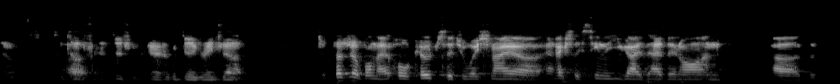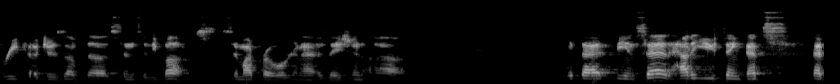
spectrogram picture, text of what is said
You know, it's, it's a tough Oh. transition. Eric did a great job. To touch up on that whole coach situation, I uh, actually seen that you guys added on uh, the three coaches of the Sin City Bucks semi-pro organization. Uh, with that being said, how do you think that's that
